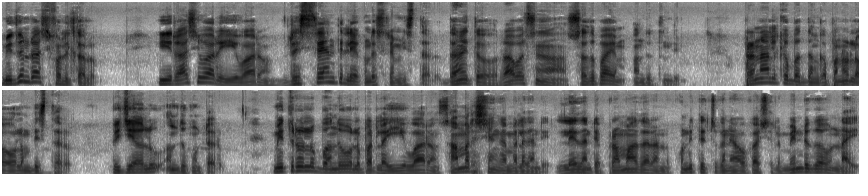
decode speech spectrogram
మిథున్ రాశి ఫలితాలు. ఈ రాశివారు ఈ వారం విశ్రాంతి లేకుండా శ్రమిస్తారు. దానితో రావాల్సిన సదుపాయం అందుతుంది. ప్రణాళికబద్ధంగా పనులు అవలంబిస్తారు. విజయాలు అందుకుంటారు. మిత్రులు బంధువుల పట్ల ఈ వారం సామరస్యంగా మెలగండి. లేదంటే ప్రమాదాలను కొని తెచ్చుకునే అవకాశాలు మెండుగా ఉన్నాయి.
